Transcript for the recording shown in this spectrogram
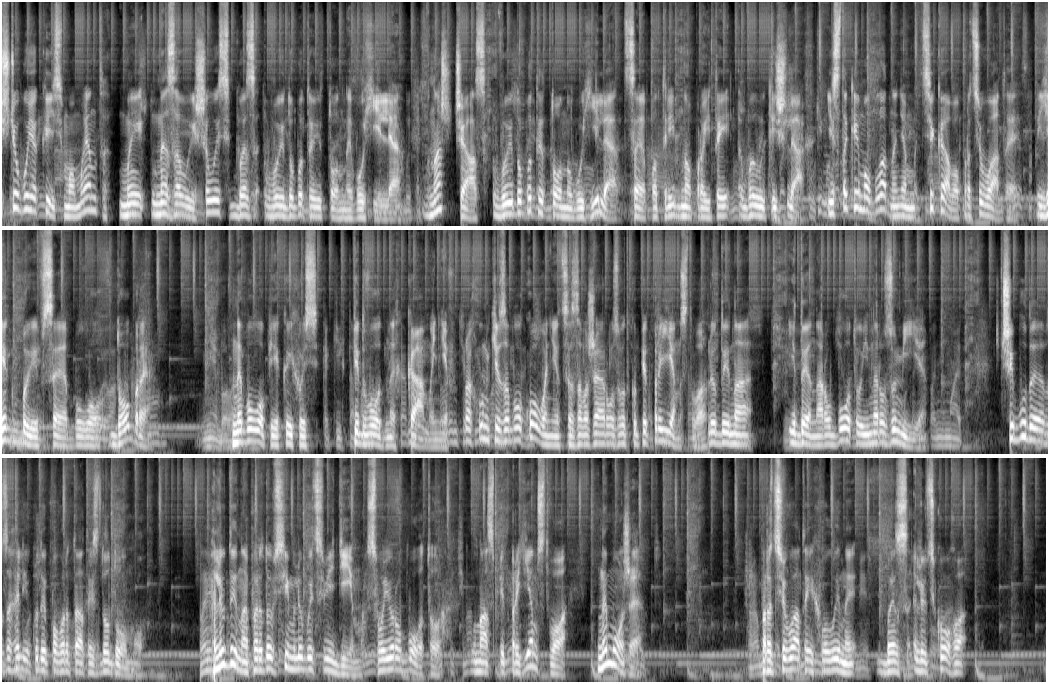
Щоб у якийсь момент ми не залишились без видобутої тонни вугілля. В наш час видобути тонну вугілля це потрібно пройти великий шлях. І з таким обладнанням цікаво працювати. Якби все було добре, не було б якихось підводних каменів. Рахунки заблоковані. Це заважає розвитку підприємства. Людина іде на роботу і не розуміє, чи буде взагалі куди повертатись додому. Людина передовсім любить свій дім, свою роботу. У нас підприємство не може працювати і хвилини без людського.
